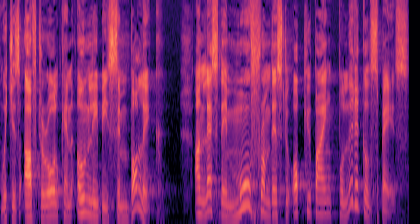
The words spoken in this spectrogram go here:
which is, after all, can only be symbolic, unless they move from this to occupying political space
